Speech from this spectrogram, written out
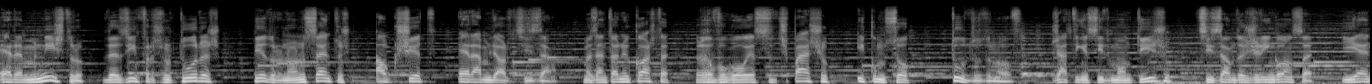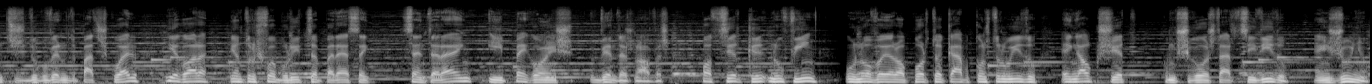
era ministro das Infraestruturas Pedro Nuno Santos, Alcochete era a melhor decisão. Mas António Costa revogou esse despacho e começou tudo de novo. Já tinha sido Montijo, decisão da Geringonça e antes do governo de Passos Coelho, e agora entre os favoritos aparecem Santarém e Pegões Vendas Novas. Pode ser que, no fim, o novo aeroporto acabe construído em Alcochete, como chegou a estar decidido em junho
